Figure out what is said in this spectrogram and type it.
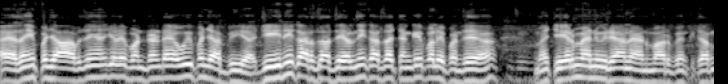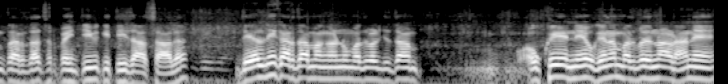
ਹੈ ਤਾਂ ਅਸੀਂ ਪੰਜਾਬ ਦੇ ਆ ਜਿਹੜੇ ਵੰਡਣ ਦੇ ਉਹ ਵੀ ਪੰਜਾਬੀ ਆ। ਜੀ ਨਹੀਂ ਕਰਦਾ ਦਿਲ ਨਹੀਂ ਕਰਦਾ ਚੰਗੇ ਭਲੇ ਬੰਦੇ ਆ। ਮੈਂ ਚੇਅਰਮੈਨ ਵੀ ਰਿਹਾ ਲੈਂਡਮਾਰਕ ਬੈਂਕ ਚਰਨਤਾਰਨ ਦਾ ਸਰਪੰਚੀ ਵੀ ਕੀਤੀ 10 ਸਾਲ। ਦਿਲ ਨਹੀਂ ਕਰਦਾ ਮੰਗਣ ਨੂੰ ਮਤਲਬ ਜਿੱਦਾਂ ਔਖੇ ਇੰਨੇ ਹੋ ਗਏ ਨਾ ਮਤਲਬ ਨਾੜਾਂ ਨੇ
